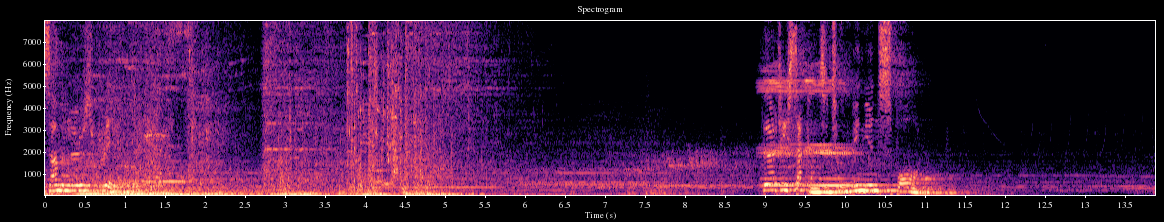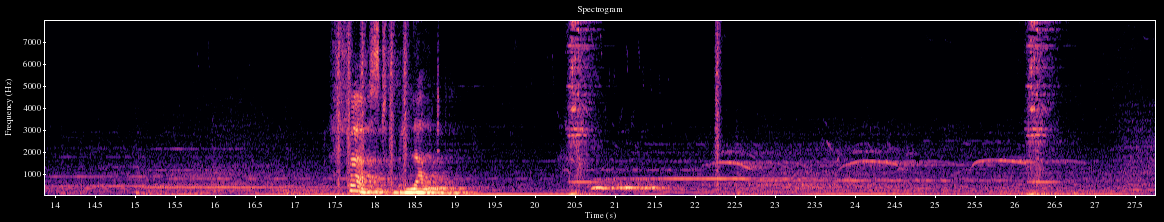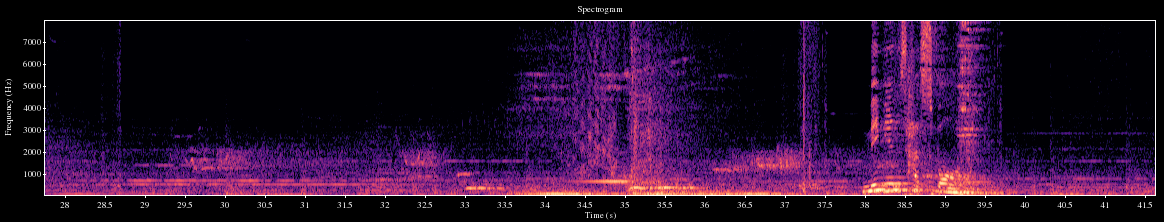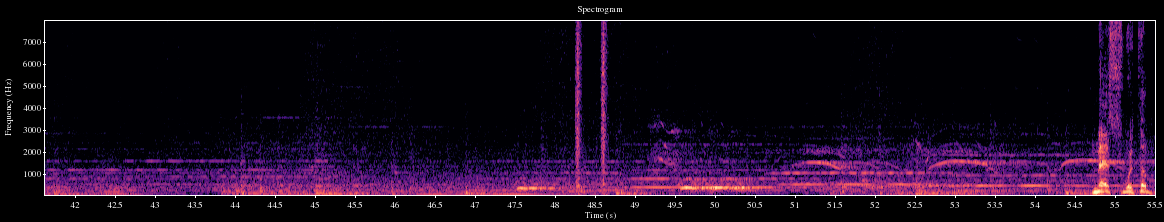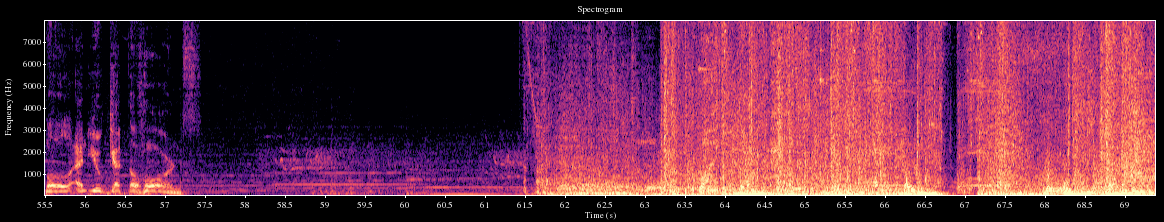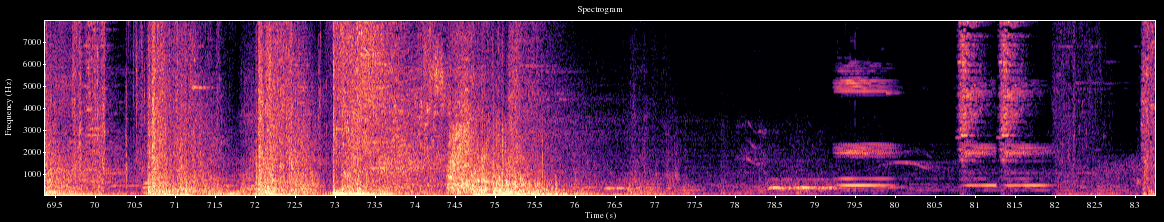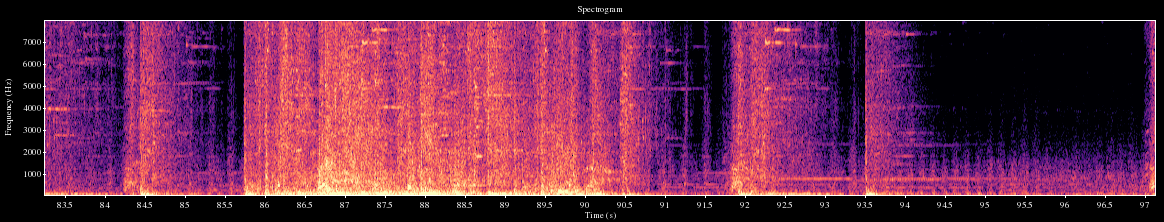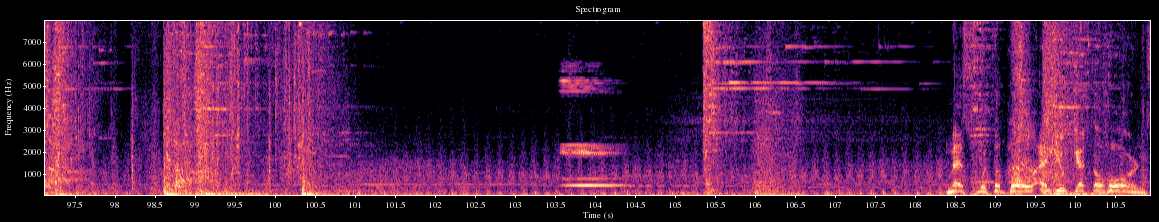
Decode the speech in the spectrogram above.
Summoner's Rift. Thirty seconds until minions spawn. First blood. Minions have spawned. Mess with the bull and you get the horns. Mess with the bull and you get the horns.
